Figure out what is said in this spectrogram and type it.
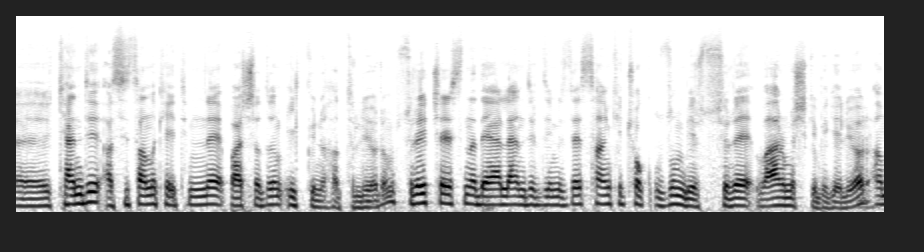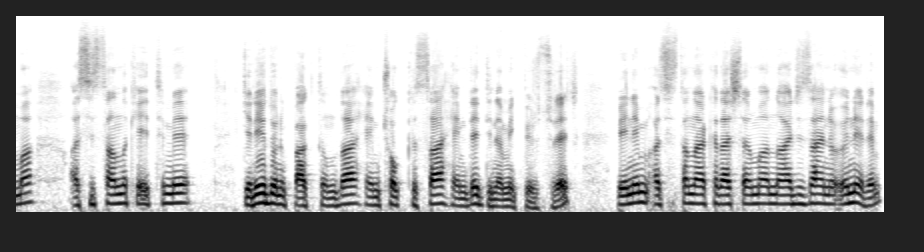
Ee, kendi asistanlık eğitimine başladığım ilk günü hatırlıyorum. Süre içerisinde değerlendirdiğimizde sanki çok uzun bir süre varmış gibi geliyor ama asistanlık eğitimi geriye dönük baktığımda hem çok kısa hem de dinamik bir süreç. Benim asistan arkadaşlarıma nacizane önerim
